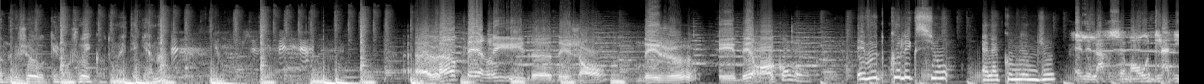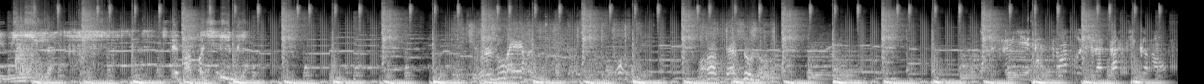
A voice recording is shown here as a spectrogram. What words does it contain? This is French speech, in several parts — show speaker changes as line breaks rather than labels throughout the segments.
comme le jeu auquel on jouait quand on était gamin.
L'interlude des gens, des jeux et des rencontres.
Et votre collection, elle a combien de jeux?
Elle est largement au-delà du vinyle. C'est pas possible. Tu veux jouer?
Attendre que la partie commence.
